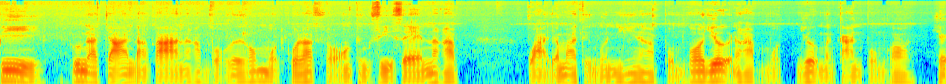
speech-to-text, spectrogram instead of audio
พี่รุ่นอาจารย์ต่างๆนะครับ บอกเลยเขาหมดคนละสองถึงสี่แสนนะครับ กว่าจะมาถึงวันนี้นะครับ ผมก็เยอะนะครับ หมดเยอะเหมือนกัน ผมก็ใช้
